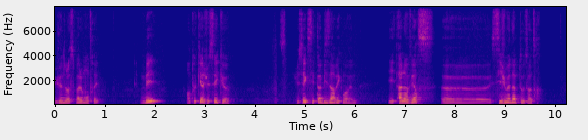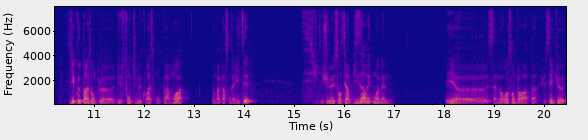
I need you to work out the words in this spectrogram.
je ne l'ose pas le montrer. Mais en tout cas je sais que je sais que c'est pas bizarre avec moi-même. Et à l'inverse, euh, si je m'adapte aux autres, si j'écoute par exemple euh, du son qui ne me correspond pas à moi, dans ma personnalité, je vais me sentir bizarre avec moi-même. Et euh, ça ne me ressemblera pas. Je sais que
